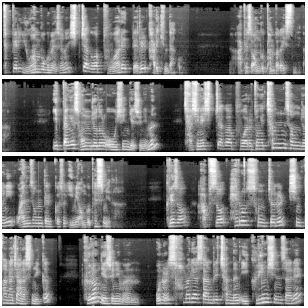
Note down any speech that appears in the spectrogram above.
특별히 요한복음에서는 십자가와 부활의 때를 가리킨다고 앞에서 언급한 바가 있습니다. 이 땅에 성전으로 오신 예수님은 자신의 십자가 부활을 통해 참 성전이 완성될 것을 이미 언급했습니다. 그래서 앞서 헤롯 성전을 심판하지 않았습니까? 그런 예수님은 오늘 사마리아 사람들이 찾는 이 그림 신산의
